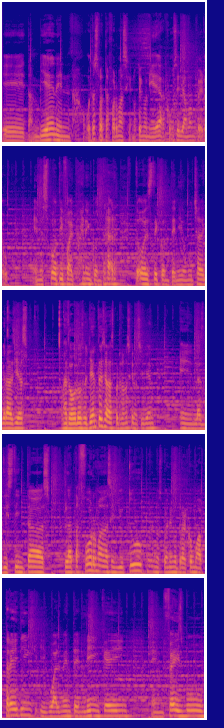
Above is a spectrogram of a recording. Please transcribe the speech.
eh, también en otras plataformas que no tengo ni idea cómo se llaman, pero en Spotify pueden encontrar todo este contenido. Muchas gracias a todos los oyentes y a las personas que nos siguen en las distintas plataformas, en YouTube, nos pueden encontrar como UpTrading, igualmente en LinkedIn, en Facebook,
